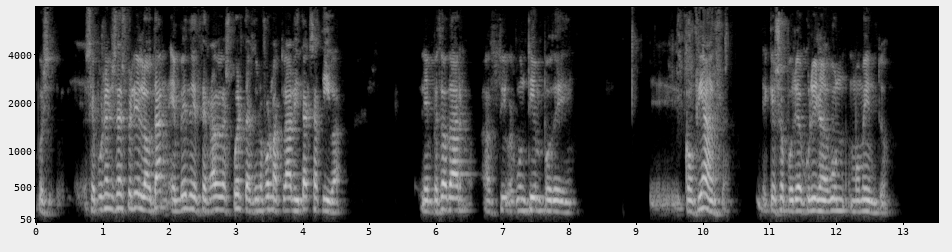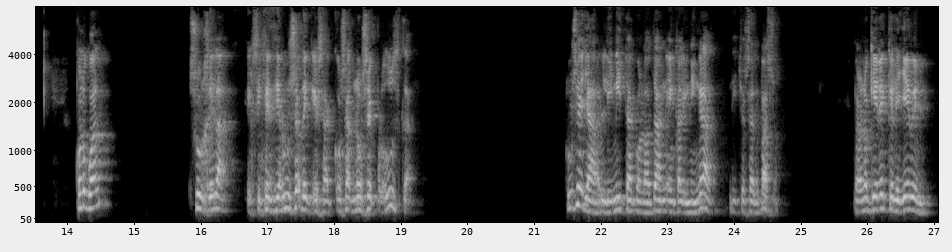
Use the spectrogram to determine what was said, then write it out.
pues se puso en esa experiencia la OTAN, en vez de cerrar las puertas de una forma clara y taxativa, le empezó a dar algún tiempo de eh, confianza de que eso podría ocurrir en algún momento. Con lo cual, surge la exigencia rusa de que esa cosa no se produzca. Rusia ya limita con la OTAN en Kaliningrad, dicho sea de paso pero no quiere que le lleven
